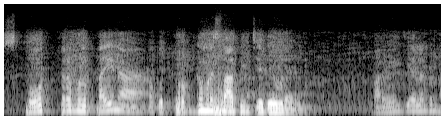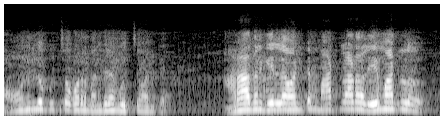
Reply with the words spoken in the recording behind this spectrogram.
స్తోత్రముల పైన ఒక దుర్గమును స్థాపించే దేవుడు ఆయన. మనం ఏం చేయాలంటే మౌనంగా కూర్చోకూడదు మందిరం కూర్చోమంటే. ఆరాధనకి వెళ్ళామంటే మాట్లాడాలి ఏ మాటలు?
